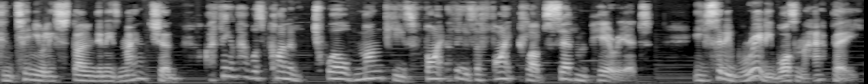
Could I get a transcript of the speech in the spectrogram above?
continually stoned in his mansion. I think that was kind of Twelve Monkeys fight. I think it was the Fight Club Seven period. He said he really wasn't happy.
